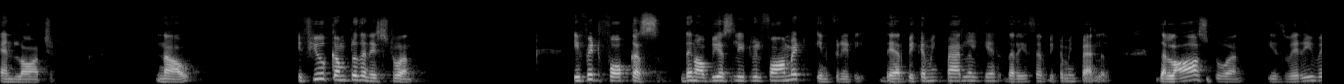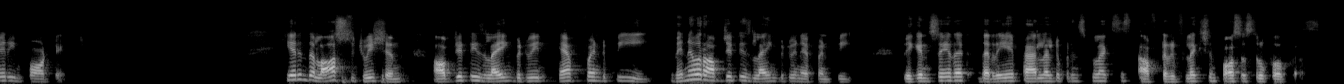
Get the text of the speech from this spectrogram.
enlarged. Now, if you come to the next one, if it focus, then obviously it will form at infinity. They are becoming parallel here. The rays are becoming parallel. The last one is very, very important. Here in the last situation, object is lying between F and P. Whenever object is lying between F and P, we can say that the ray parallel to principal axis after reflection passes through focus.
